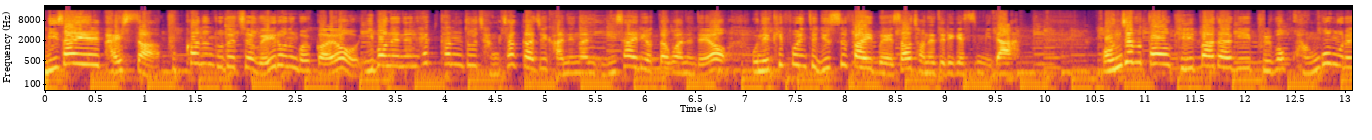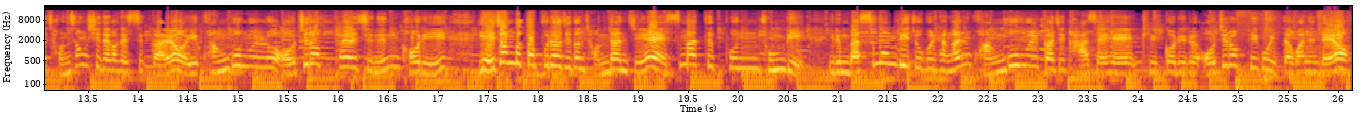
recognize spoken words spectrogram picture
미사일 발사. 북한은 도대체 왜 이러는 걸까요? 이번에는 핵탄두 장착까지 가능한 미사일이었다고 하는데요. 오늘 키포인트 뉴스5에서 전해드리겠습니다. 언제부터 길바닥이 불법 광고물의 전성시대가 됐을까요? 이 광고물로 어지럽혀지는 거리, 예전부터 뿌려지던 전단지에 스마트폰 좀비, 이른바 스몬비족을 향한 광고물까지 가세해 길거리를 어지럽히고 있다고 하는데요.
